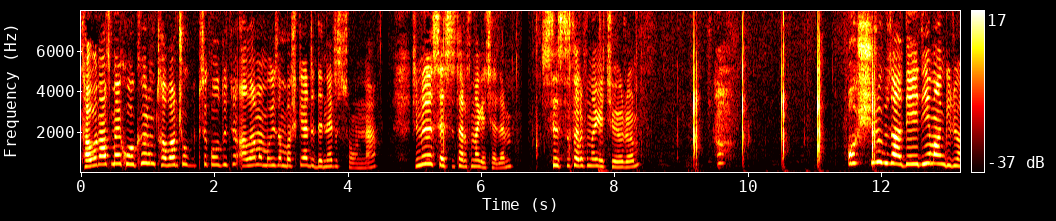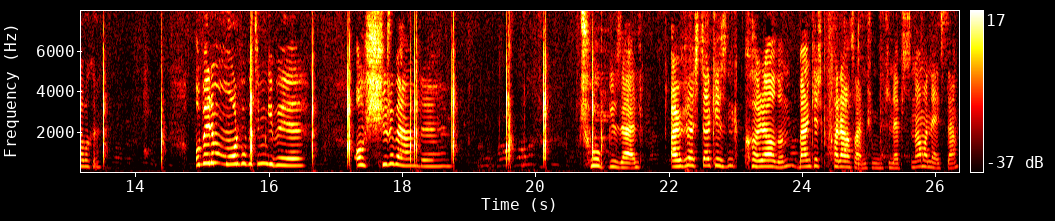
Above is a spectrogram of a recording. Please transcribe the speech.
Tavan atmaya korkuyorum. Tavan çok yüksek olduğu için alamam. O yüzden başka yerde deneriz sonra. Şimdi de sesli tarafına geçelim. Sesli tarafına geçiyorum. Aşırı güzel. Değdiğim an giriyor bakın. O benim mor popetim gibi. Aşırı beğendim. Çok güzel. Arkadaşlar kesinlikle kare alın. Ben keşke kare alsaymışım bütün hepsini ama neyse.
